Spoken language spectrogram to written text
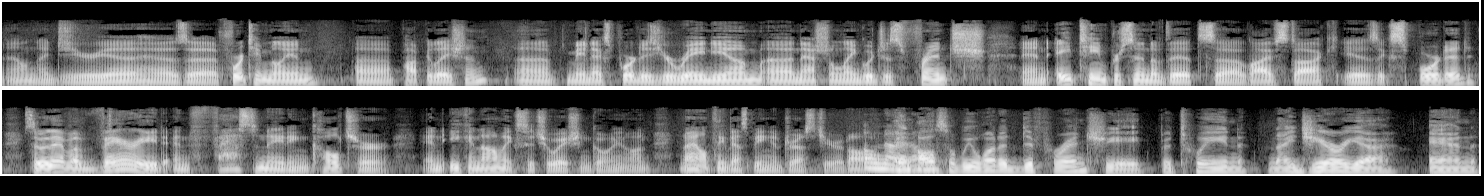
well, Nigeria has a 14 million uh, population. Uh, main export is uranium. Uh, national language is French, and 18% of its uh, livestock is exported. So they have a varied and fascinating culture and economic situation going on, and I don't think that's being addressed here at all. Oh, no. And also, we want to differentiate between Nigeria and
